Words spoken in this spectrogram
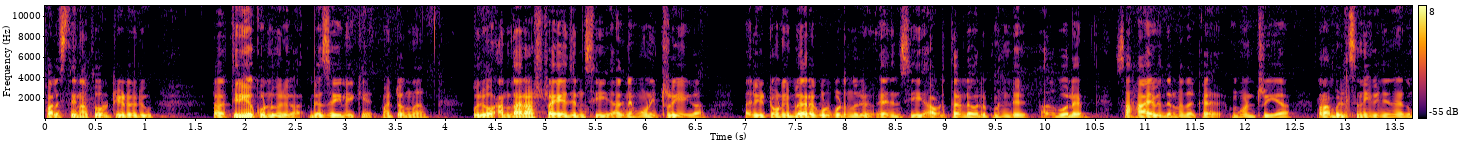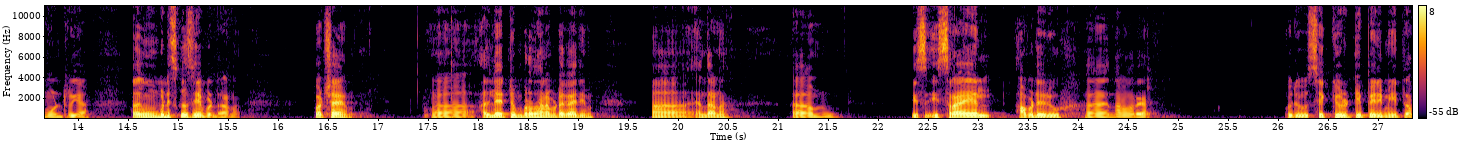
ഫലസ്തീൻ അതോറിറ്റിയുടെ ഒരു തിരികെ കൊണ്ടുവരിക ഗസയിലേക്ക്. മറ്റൊന്ന് ഒരു അന്താരാഷ്ട്ര ഏജൻസി അതിനെ മോണിറ്റർ ചെയ്യുക. അതിൽ ടോണി ബ്ലെയറൊക്കെ ഉൾപ്പെടുന്ന ഒരു ഏജൻസി അവിടുത്തെ ഡെവലപ്മെന്റ് അതുപോലെ സഹായ വിതരണം ഇതൊക്കെ മോണിറ്റർ ചെയ്യുക. റബിൾസ് നീക്കം ചെയ്യുന്നതൊക്കെ മോണിറ്റർ ചെയ്യുക. അതൊക്കെ മുമ്പ് ഡിസ്കസ് ചെയ്യപ്പെട്ടതാണ്. പക്ഷേ അതിലേറ്റവും പ്രധാനപ്പെട്ട കാര്യം എന്താണ്? ഇസ്രായേൽ അവിടെ ഒരു എന്താണ് പറയുക ഒരു സെക്യൂരിറ്റി പെരിമീറ്റർ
